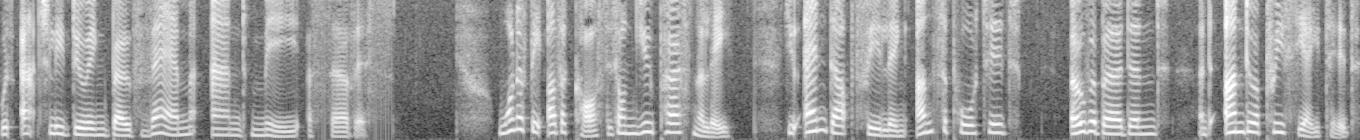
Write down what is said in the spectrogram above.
was actually doing both them and me a service. One of the other costs is on you personally. You end up feeling unsupported, overburdened, and underappreciated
